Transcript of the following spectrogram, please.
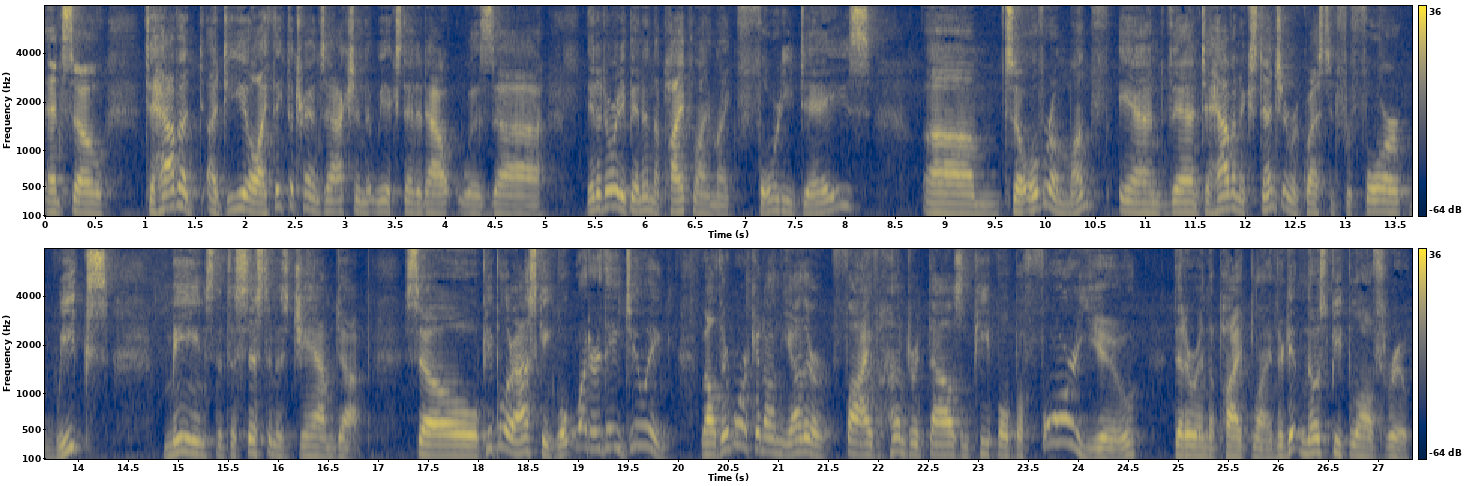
And so to have a, a deal, I think the transaction that we extended out was, uh, it had already been in the pipeline like 40 days. Um, so over a month. And then to have an extension requested for four weeks means that the system is jammed up. So people are asking, well, what are they doing? Well, they're working on the other 500,000 people before you that are in the pipeline. They're getting those people all through.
